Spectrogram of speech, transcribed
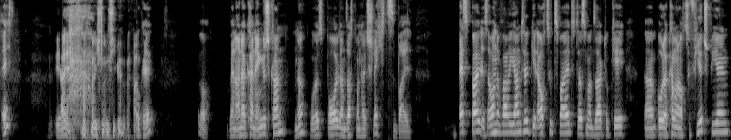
Echt? Ja, ja, habe ich noch nie gehört. Okay. Ja. Wenn einer kein Englisch kann, ne, Worst Ball, dann sagt man halt Schlechtsball. Bestball ist auch eine Variante, geht auch zu zweit, dass man sagt, okay, ähm, oder kann man auch zu viert spielen,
